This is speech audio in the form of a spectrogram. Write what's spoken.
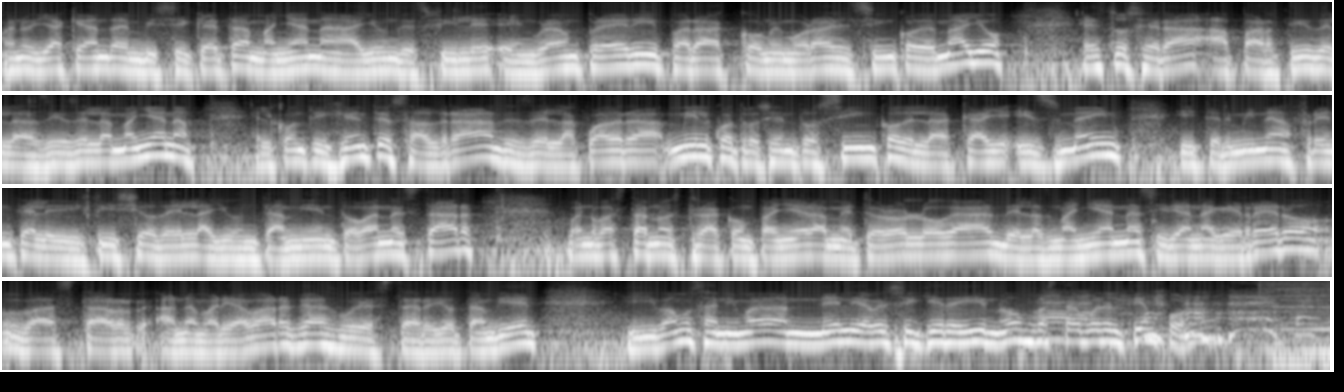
Bueno, ya que anda en bicicleta, mañana hay un desfile en Grand Prairie para conmemorar el 5 de mayo. Esto será a partir de las 10 de la mañana. El contingente saldrá desde la cuadra 1405 de la calle East Main y termina frente al edificio del ayuntamiento. Van a estar, bueno, va a estar nuestra compañera meteoróloga de las mañanas, Iriana Guerrero, va a estar Ana María Vargas, voy a estar yo también y vamos a animar a Nelly a ver si quiere ir, ¿no? Va a estar bueno el tiempo, ¿no?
